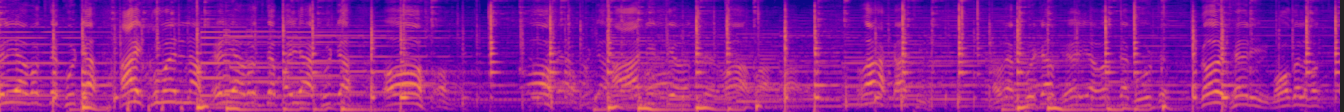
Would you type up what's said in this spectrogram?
ભેળિયા વખતે ખૂટ્યા. આય કુમારીના ભેળિયા વખતે પૈયા ખૂટ્યા. આદિત્ય વખતે. વાહ વાહ વાહ. કાઠી. હવે ખૂટ્યા ભેળિયા વખતે ગૂઠ ગઢ ઠેરી, મોગલ વખતે.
